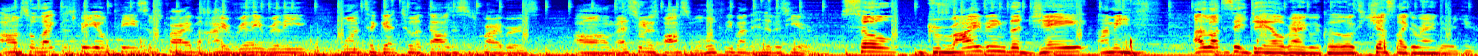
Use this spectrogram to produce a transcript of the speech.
Um, so like this video, please subscribe. I really, really want to get to a thousand subscribers um, as soon as possible, hopefully by the end of this year. So driving the J, I mean, I was about to say JL Wrangler because it looks just like a Wrangler in here.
